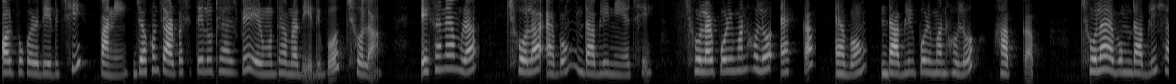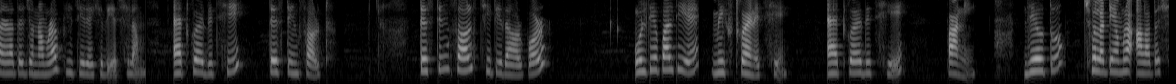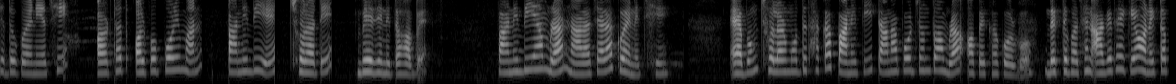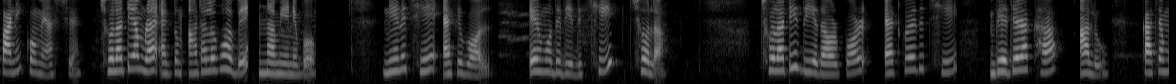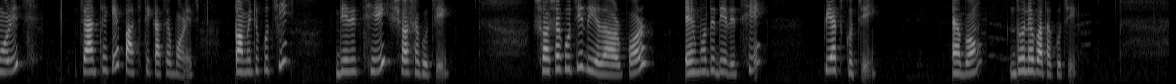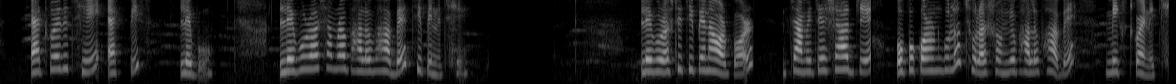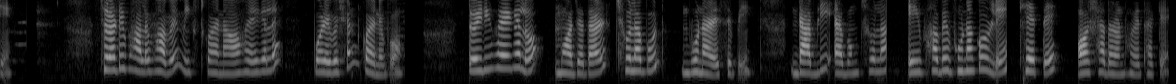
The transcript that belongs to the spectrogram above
অল্প করে দিয়ে দিচ্ছি পানি। যখন চারপাশে তেল উঠে আসবে, এর মধ্যে আমরা দিয়ে দিব ছোলা। এখানে আমরা ছোলা এবং ডাবলি নিয়েছি। ছোলার পরিমাণ হলো এক কাপ এবং ডাবলির পরিমাণ হলো হাফ কাপ। ছোলা এবং ডাবলি সারা রাতের জন্য আমরা ভিজিয়ে রেখে দিয়েছিলাম। অ্যাড করে দিচ্ছি টেস্টিং সল্ট টেস্টিং সল্ট ছিটিয়ে দেওয়ার পর উল্টিয়ে পাল্টিয়ে মিক্সড করে নিচ্ছি। অ্যাড করে দিচ্ছি পানি। যেহেতু ছোলাটি আমরা আলাদা সেদ্ধ করে নিয়েছি। অর্থাৎ অল্প পরিমাণ পানি দিয়ে ছোলাটি ভেজে নিতে হবে। পানি দিয়ে আমরা নাড়াচাড়া করে নিচ্ছি এবং ছোলার মধ্যে থাকা পানিটি টানা পর্যন্ত আমরা অপেক্ষা করব। দেখতে পাচ্ছেন, আগে থেকে অনেকটা পানি কমে আসছে। ছোলাটি আমরা একদম আঠালোভাবে নামিয়ে নেব। নিয়ে নিচ্ছি একটি বল। এর মধ্যে দিয়ে দিচ্ছি ছোলা। ছোলাটি দিয়ে দেওয়ার পর অ্যাড করে দিচ্ছি ভেজে রাখা আলু। কাঁচামরিচ, চার থেকে পাঁচটি কাঁচামরিচ, টমেটো কুচি, দিয়ে দিচ্ছি শশা কুচি। শশা কুচি দিয়ে দেওয়ার পর এর মধ্যে দিয়ে দিচ্ছি পেঁয়াজ কুচি এবং ধনে পাতা কুচি। অ্যাড করে দিচ্ছি এক পিস লেবু। লেবু রস আমরা ভালোভাবে চিপে নিচ্ছি। লেবু রসটি চিপে নেওয়ার পর চামচের সাহায্যে উপকরণগুলো ছোলার সঙ্গে ভালোভাবে মিক্সড করে নিচ্ছি। ছোলাটি ভালোভাবে মিক্সড করে নেওয়া হয়ে গেলে পরিবেশন করে নেব। তৈরি হয়ে গেল মজাদার ছোলা বুট ভুনা রেসিপি ডাবলি এবং ছোলা এইভাবে ভুনা করলে খেতে অসাধারণ হয়ে থাকে।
